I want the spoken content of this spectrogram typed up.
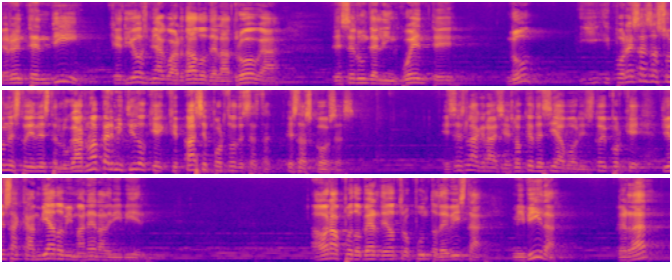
pero entendí que Dios me ha guardado de la droga, de ser un delincuente, ¿no? Y, por esas razones estoy en este lugar. No ha permitido que, pase por todas estas, cosas. Esa es la gracia, es lo que decía Boris. Estoy porque Dios ha cambiado mi manera de vivir. Ahora puedo ver de otro punto de vista mi vida, ¿verdad?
